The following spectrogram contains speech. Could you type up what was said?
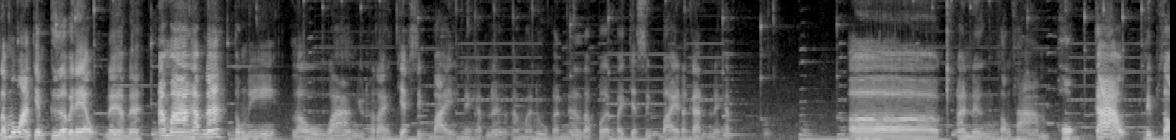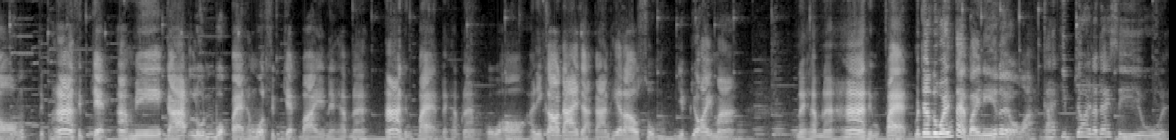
แล้วเมื่อวานเจมเกลือไปแล้วนะครับนะอะมาครับนะ ตรงนี้เราว่างอยู่เท่าไหร่ 70 ใบนะครับนะอะมาดูกันนะ เราเปิดไป 70 ใบแล้วกันนะครับ เอ่ออันหนึ่งสองสามหกเก้าสิบสองสิบห้าสิบเจ็ดอะมีการ์ดลุ้นบวกแปดทั้งหมดสิบเจ็ดใบนะครับนะห้าถึงแปดนะครับนะโอเวอร์อออันนี้ก็ได้จากการที่เราสุ่มยิบย่อยมานะครับนะห้าถึงแปดมันจะรวยตั้งแต่ใบนี้เลยเหรอวะ การดยิบย่อยแล้วได้ CU เลย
